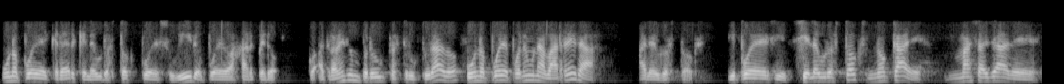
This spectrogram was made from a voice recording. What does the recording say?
Uno puede creer que el Eurostox puede subir o puede bajar, pero a través de un producto estructurado uno puede poner una barrera al Eurostox y puede decir, si el Eurostox no cae más allá de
